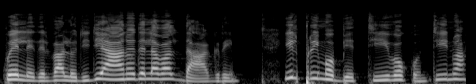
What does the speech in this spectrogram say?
quelle del Vallo di Diano e della Val d'Agri. Il primo obiettivo, continua,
